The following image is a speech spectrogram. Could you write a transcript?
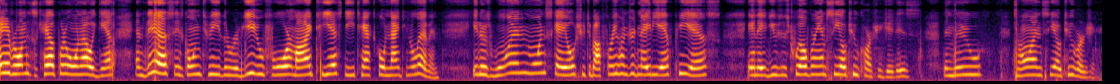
Hey everyone, this is Caleb310 again, and this is going to be the review for my TSD Tactical 1911. It is 1-1 scale, shoots about 380 FPS, and it uses 12 gram CO2 cartridge. It is the new non-CO2 version.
